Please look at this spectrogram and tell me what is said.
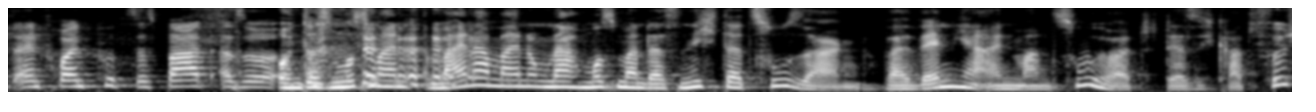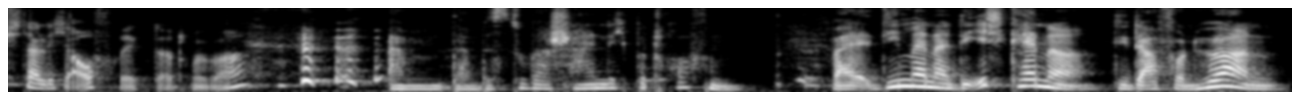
dein Freund putzt das Bad, also. Und das muss man, meiner Meinung nach muss man das nicht dazu sagen, weil wenn hier ein Mann zuhört, der sich gerade fürchterlich aufregt darüber, ähm, dann bist du wahrscheinlich betroffen. Weil die Männer, die ich kenne, die davon hören,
